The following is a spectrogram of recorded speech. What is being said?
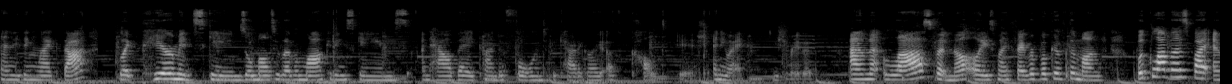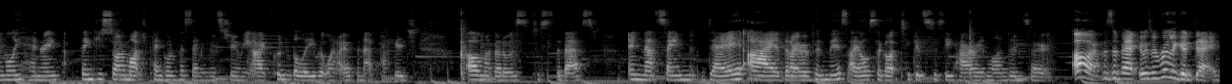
anything like that. Like pyramid schemes or multi-level marketing schemes and how they kind of fall into the category of cult-ish. Anyway, you should read it. And last but not least, my favorite book of the month, Book Lovers by Emily Henry. Thank you so much, Penguin, for sending this to me. I couldn't believe it when I opened that package. Oh my God, it was just the best. In that same day I that I opened this, I also got tickets to see Harry in London. So, oh, it was a it was a really good day.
